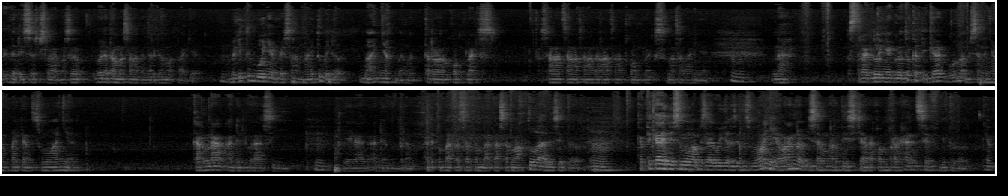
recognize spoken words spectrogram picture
udah research lah maksudnya gue udah tahu masalah Bantar Gebang apa aja Hmm. begitu gue nyampe sana itu beda banyak banget terlalu kompleks sangat sangat sangat sangat sangat kompleks masalahnya Hmm. nah strugglingnya gue tuh ketika gue nggak bisa menyampaikan semuanya karena ada durasi Hmm. ya kan ada beberapa ada pembatasan pembatasan waktu lah di situ Hmm. Ketika ini semua nggak bisa gue jelasin semuanya orang nggak bisa mengerti secara komprehensif gitu loh. Yep.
